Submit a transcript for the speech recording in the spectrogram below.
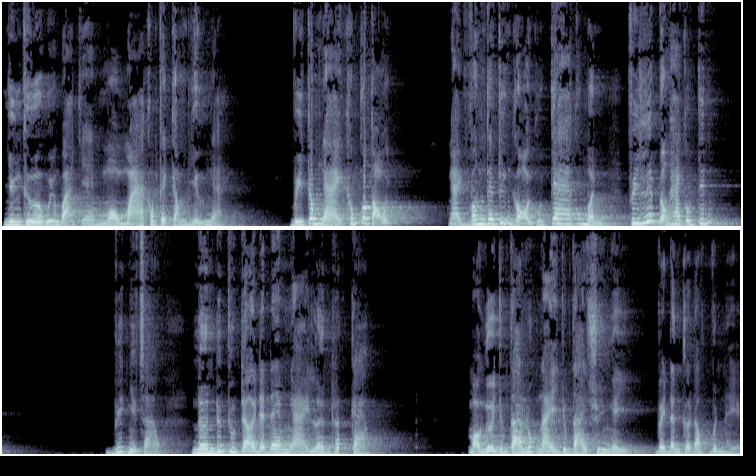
Nhưng thưa quý ông bà chị em, mồ mã không thể cầm giữ ngài vì trong ngài không có tội. Ngài vâng theo tiếng gọi của cha của mình, Philip đoạn 2 câu 9 Viết như sau, Nên Đức Chúa Trời đã đem Ngài lên rất cao. Mọi người chúng ta lúc này chúng ta hãy suy nghĩ về đấng cơ đốc vinh hiển.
